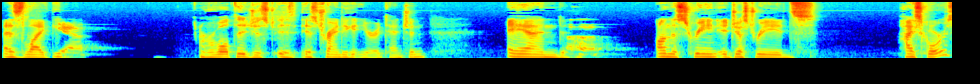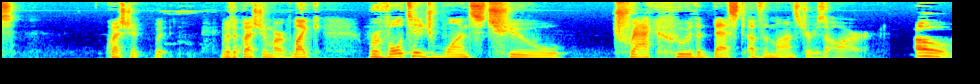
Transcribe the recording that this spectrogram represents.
as like Yeah. Revoltage is, is is trying to get your attention, and Uh-huh. on the screen it just reads high scores question with, with a question mark like Revoltage wants to track who the best of the monsters are. Oh,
